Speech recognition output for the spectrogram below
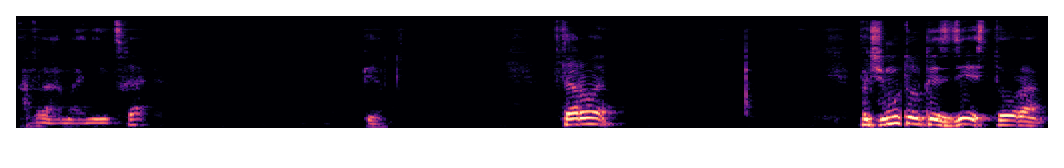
Авраама, а не Ицхака? Первое. Второе. Почему только здесь Тора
